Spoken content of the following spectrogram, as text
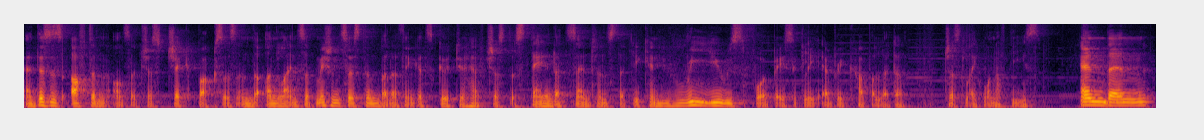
And this is often also just check boxes in the online submission system, but I think it's good to have just a standard sentence that you can reuse for basically every cover letter, just like one of these. And then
